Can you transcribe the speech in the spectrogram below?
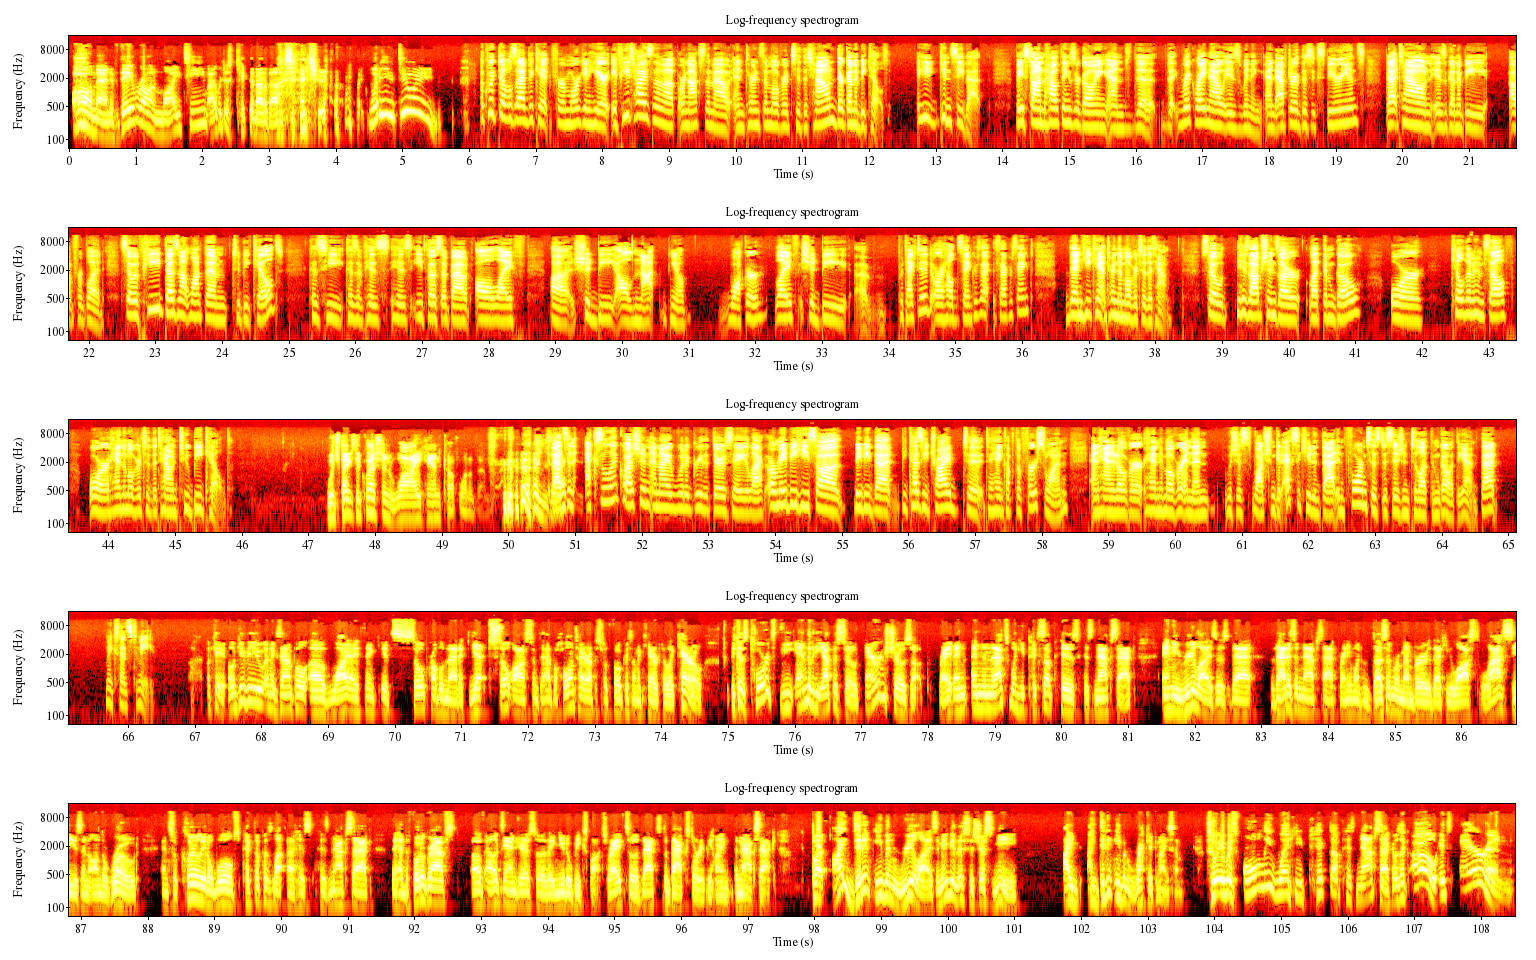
oh man, if they were on my team, I would just kick them out of Alexandria. I'm like, what are you doing? A quick devil's advocate for Morgan here. If he ties them up or knocks them out and turns them over to the town, they're going to be killed. He can see that based on how things are going and the, the Rick right now is winning. And after this experience, that town is going to be out for blood. So if he does not want them to be killed because he because of his his ethos about all life uh, should be all not, you know, Walker life should be uh, protected or held sacrosanct, then he can't turn them over to the town. So his options are let them go or kill them himself or hand them over to the town to be killed. Which begs the question, why handcuff one of them? exactly. That's an excellent question, and I would agree that there's a lack, or maybe he saw maybe that because he tried to to handcuff the first one and hand it over, hand him over, and then was just watched him get executed. That informs his decision to let them go at the end. That makes sense to me. Okay, I'll give you an example of why I think it's so problematic yet so awesome to have the whole entire episode focus on a character like Carol because towards the end of the episode, Aaron shows up, right? And and then that's when he picks up his his knapsack and he realizes that that is a knapsack for anyone who doesn't remember that he lost last season on the road. And so clearly the Wolves picked up his uh, his his knapsack. They had the photographs of Alexandria, so they knew the weak spots, right? So that's the backstory behind the knapsack. But I didn't even realize, and maybe this is just me, I I didn't even recognize him. So it was only when he picked up his knapsack, I was like, oh, it's Aaron.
